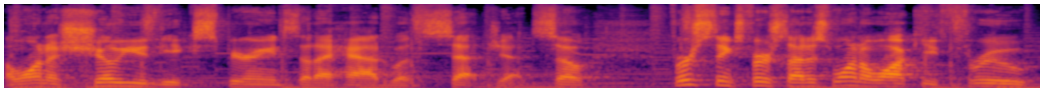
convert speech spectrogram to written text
I want to show you the experience that I had with SetJet. So first things first, I just want to walk you through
